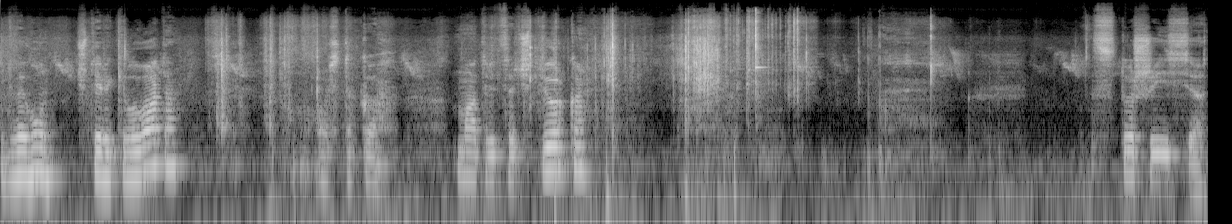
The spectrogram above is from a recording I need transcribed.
Двигун 4 кВт. Ось така матриця четверка. Сто шістдесят.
